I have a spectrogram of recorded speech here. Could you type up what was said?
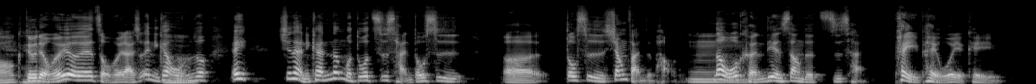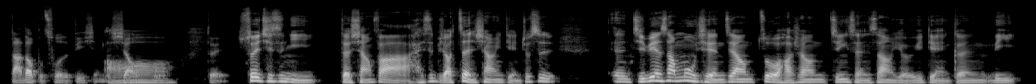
对不对？我们又又走回来说，哎，你看我们说，哎，现在你看那么多资产都是呃都是相反着跑的，嗯，那我可能链上的资产配一配，我也可以达到不错的避险的效果。哦对，所以其实你的想法还是比较正向一点，就是，嗯，即便上目前这样做，好像精神上有一点跟理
